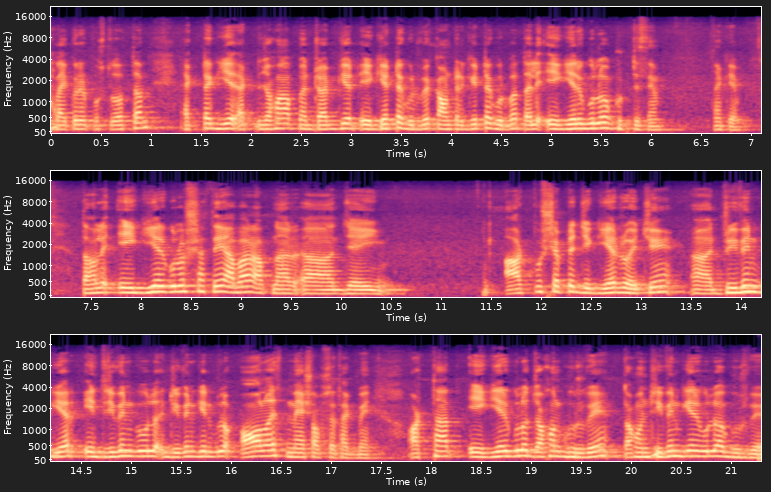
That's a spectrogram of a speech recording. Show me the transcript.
ঢালাই করে প্রস্তুত অর্থাৎ একটা গিয়ার যখন আপনার ড্রাইভ গিয়ার এই গিয়ারটা ঘুরবে কাউন্টার গিয়ারটা ঘুরবে, তাহলে এই গিয়ারগুলো ঘুরতেছে। ওকে তাহলে এই গিয়ারগুলোর সাথে আবার আপনার যেই আউটপুট শেপটের যে গিয়ার রয়েছে ড্রিভেন গিয়ার এই ড্রিভেনগুলো ড্রিভেন গিয়ারগুলো অলওয়েজ ম্যাশ অপসে থাকবে। অর্থাৎ এই গিয়ারগুলো যখন ঘুরবে, তখন ড্রিভেন গিয়ারগুলো ঘুরবে।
